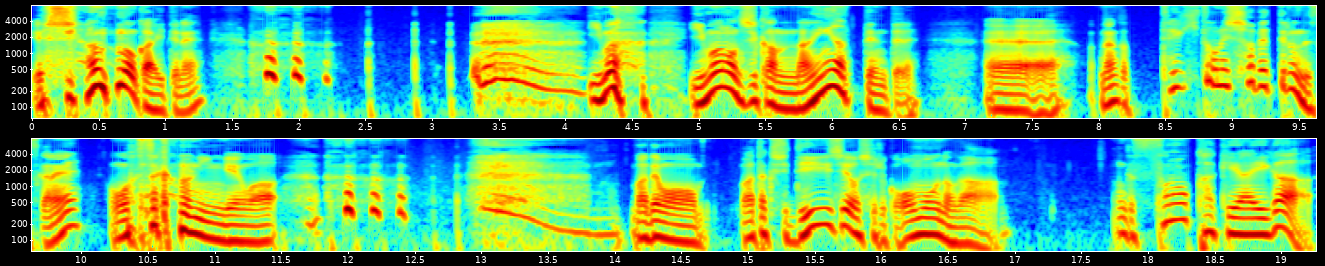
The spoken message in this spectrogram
いや、知らんのかいってね。今、今の時間何やってんってね。えー、なんか適当に喋ってるんですかね？大阪の人間は。まあでも、私 DJ をしてる子思うのが、なんかその掛け合いが、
